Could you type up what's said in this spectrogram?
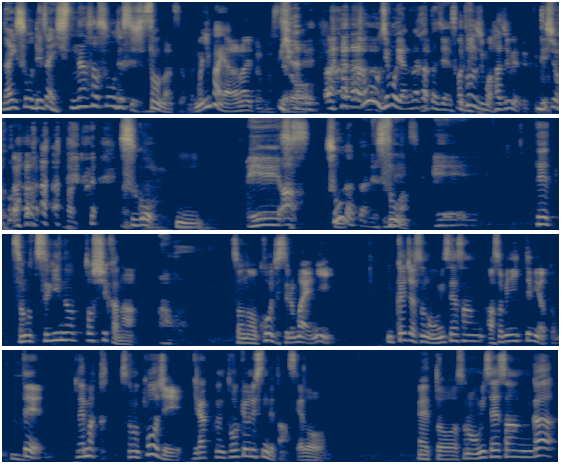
内装デザインしなさそうですよ、そうなんですよね。もう今やらないと思いますけど、当時もやらなかったんじゃないですか、ね。まあ当時も初めてでしょ？すごい。うん。ええあ、そうだったんですね。そうなんですよ。で、その次の年かな、あその工事する前に、一回じゃあそのお店屋さん遊びに行ってみようと思って、で、まあ、その当時、平久くん東京に住んでたんですけど、えっ、と、そのお店屋さんが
